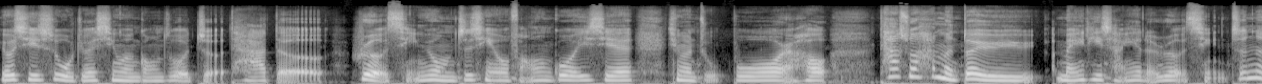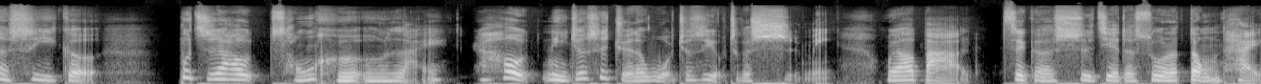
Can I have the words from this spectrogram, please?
尤其是我觉得新闻工作者他的热情，因为我们之前有访问过一些新闻主播，然后他说他们对于媒体产业的热情真的是一个不知道从何而来。然后你就是觉得我就是有这个使命，我要把这个世界的所有的动态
